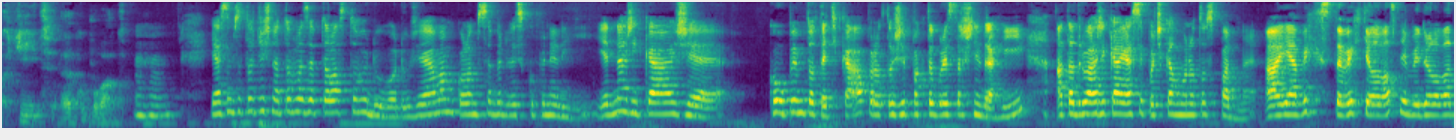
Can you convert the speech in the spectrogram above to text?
chtít uh, kupovat. Mm-hmm. Já jsem se totiž na tohle zeptala z toho důvodu, že já mám kolem sebe dvě skupiny lidí. Jedna říká, že koupím to teďka, protože pak to bude strašně drahý. A ta druhá říká, já si počkám, ono to spadne. A já bych z tebe chtěla vlastně vydolovat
